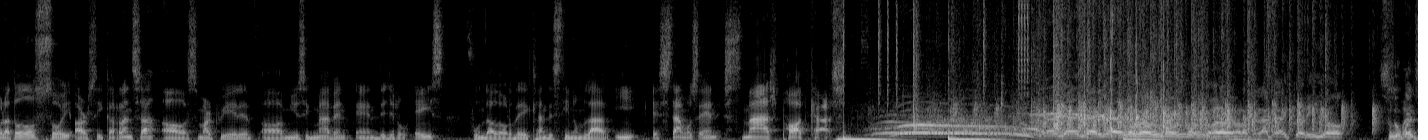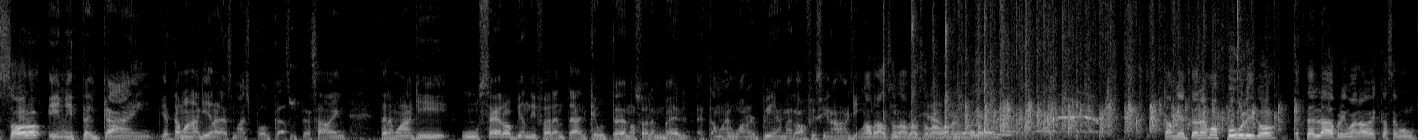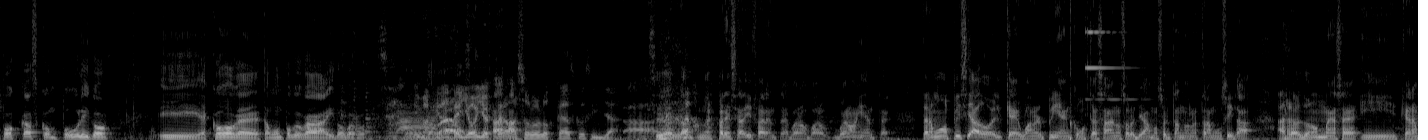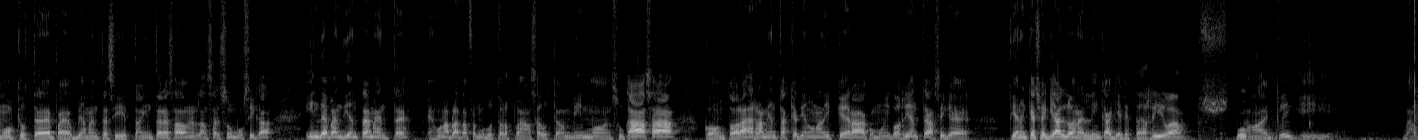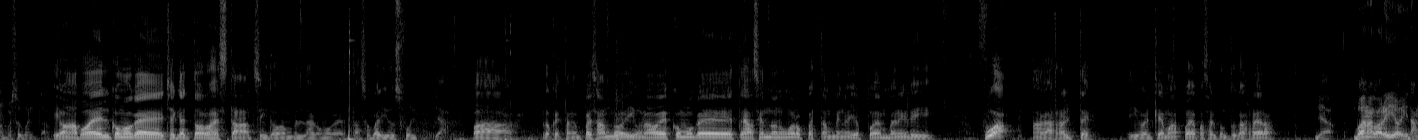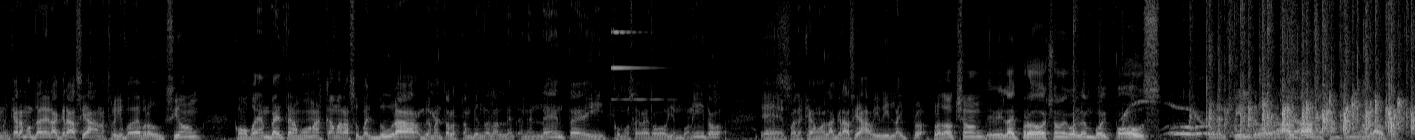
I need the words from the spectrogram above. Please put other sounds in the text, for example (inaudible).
Hola a todos, soy RC Carranza, uh, Smart Creative uh, Music Maven and Digital Ace, fundador de Clandestinum Lab y estamos en Smash Podcast. Hay Corillo. Super Solo y Mr. Kine. Y estamos aquí en el Smash Podcast. Ustedes saben, tenemos aquí un cero bien diferente al que ustedes no suelen ver. Estamos en 1RPM, en las oficinas aquí. Un aplauso, un aplauso para 1RPM. También tenemos público. Esta es la primera vez que hacemos un podcast con público. Y es como que estamos un poco cagaditos, pero. (laughs) Imagínate yo, yo esperaba solo los cascos y ya. Ah, sí, ¿verdad? (laughs) Una experiencia diferente. Bueno, bueno, bueno, gente. Tenemos un auspiciador que es OneRPM. Como ustedes saben, nosotros llevamos soltando nuestra música alrededor de unos meses y queremos que ustedes, pues obviamente, si están interesados en lanzar su música independientemente, es una plataforma que ustedes los pueden hacer ustedes mismos en su casa, con todas las herramientas que tiene una disquera común y corriente. Así que tienen que chequearlo en el link aquí que está arriba. Vamos a dar clic y van por su cuenta. Y van a poder como que chequear todos los stats y todo, en verdad, como que está súper useful. Ya para los que están empezando y una vez como que estés haciendo números, pues también ellos pueden venir y ¡fua! agarrarte y ver qué más puede pasar con tu carrera. Ya. Bueno, Corillo, y también queremos darle las gracias a nuestro equipo de producción. Como pueden ver, tenemos unas cámaras súper duras. Obviamente lo están viendo en, el lente y cómo se ve todo bien bonito. Eh, pues les queremos dar las gracias a Vivid Light Production. Vivid Light Production, el Golden Boy Pose. Por el filtro, me están poniendo.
